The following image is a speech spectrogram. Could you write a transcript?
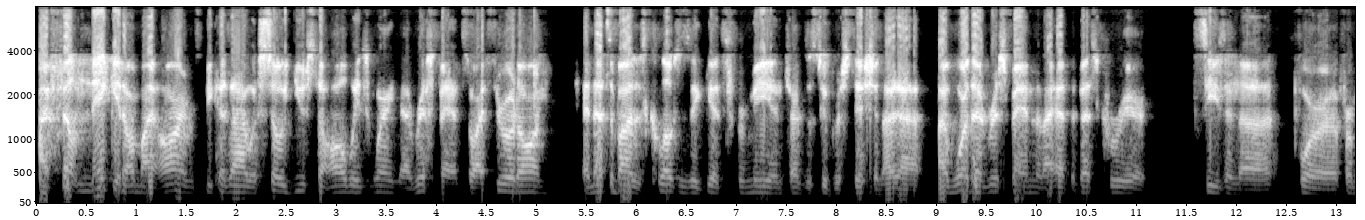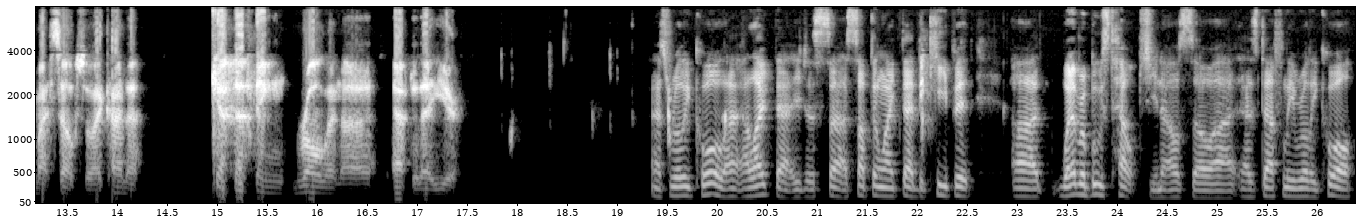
I felt naked on my arms because I was so used to always wearing that wristband. So I threw it on and that's about as close as it gets for me in terms of superstition. I uh, I wore that wristband, and I had the best career season uh, for uh, for myself. So I kind of kept that thing rolling uh, after that year. That's really cool. I, I like that. You just uh, something like that to keep it. Uh, whatever boost helps, you know. So that's definitely really cool.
